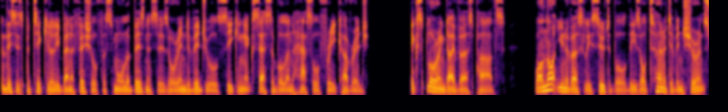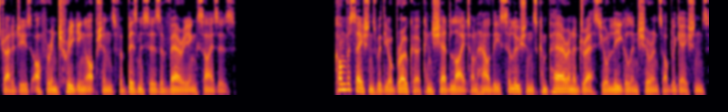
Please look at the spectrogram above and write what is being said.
This is particularly beneficial for smaller businesses or individuals seeking accessible and hassle-free coverage. Exploring diverse paths. While not universally suitable, these alternative insurance strategies offer intriguing options for businesses of varying sizes. Conversations with your broker can shed light on how these solutions compare and address your legal insurance obligations.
